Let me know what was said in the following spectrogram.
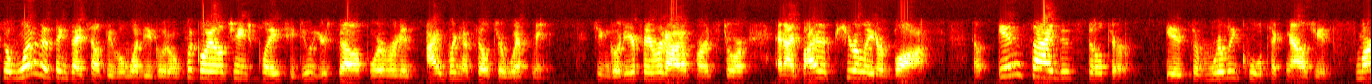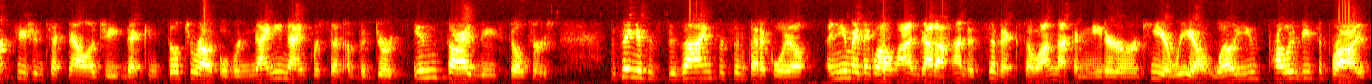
So one of the things I tell people, whether you go to a quick oil change place, you do it yourself, wherever it is, I bring a filter with me. So you can go to your favorite auto parts store, and I buy the Purolator Boss. Now, inside this filter is some really cool technology. It's smart fusion technology that can filter out over 99% of the dirt inside these filters. The thing is, it's designed for synthetic oil, and you may think, well, I've got a Honda Civic, so I'm not going to need it, or a Kia Rio. Well, you'd probably be surprised.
